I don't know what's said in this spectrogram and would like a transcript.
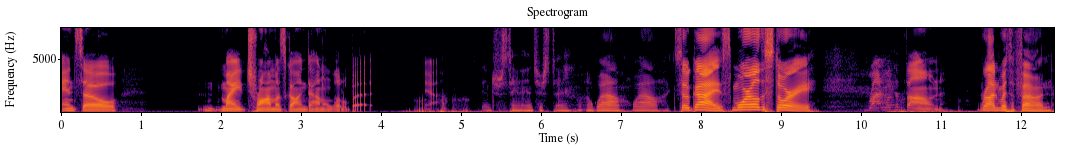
and so my trauma's gone down a little bit. Yeah. interesting interesting. Oh wow wow. So guys moral of the story. Run with a phone. Run with a phone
